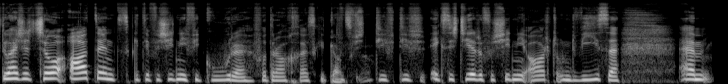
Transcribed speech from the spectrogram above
Du hast jetzt schon angetönt, es gibt ja verschiedene Figuren von Drachen. Es gibt Ganz genau. die, die, existieren auf verschiedene Art und Weise. Ähm,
